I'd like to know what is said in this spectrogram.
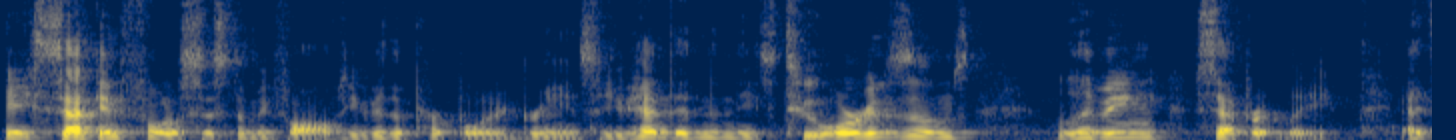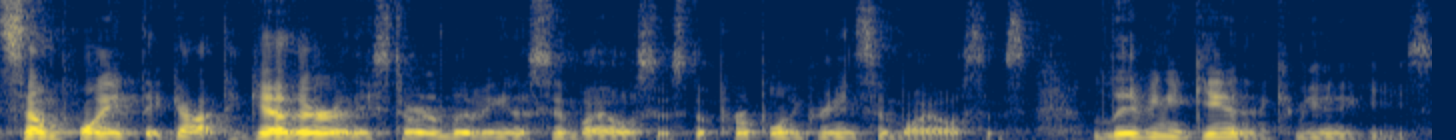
a second photosystem evolved, either the purple or green. So you had then these two organisms living separately. At some point, they got together and they started living in a symbiosis, the purple and green symbiosis, living again in communities.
